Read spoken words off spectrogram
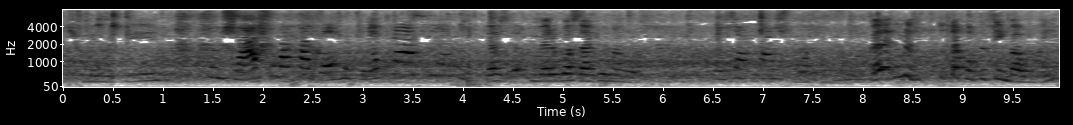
Deixa eu comer isso aqui. O jacho da caverna que é. Já- Primeiro eu vou passar aqui o negócio. Ele já faz coisa. Cadê? Tu tá contando tem baú aí?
